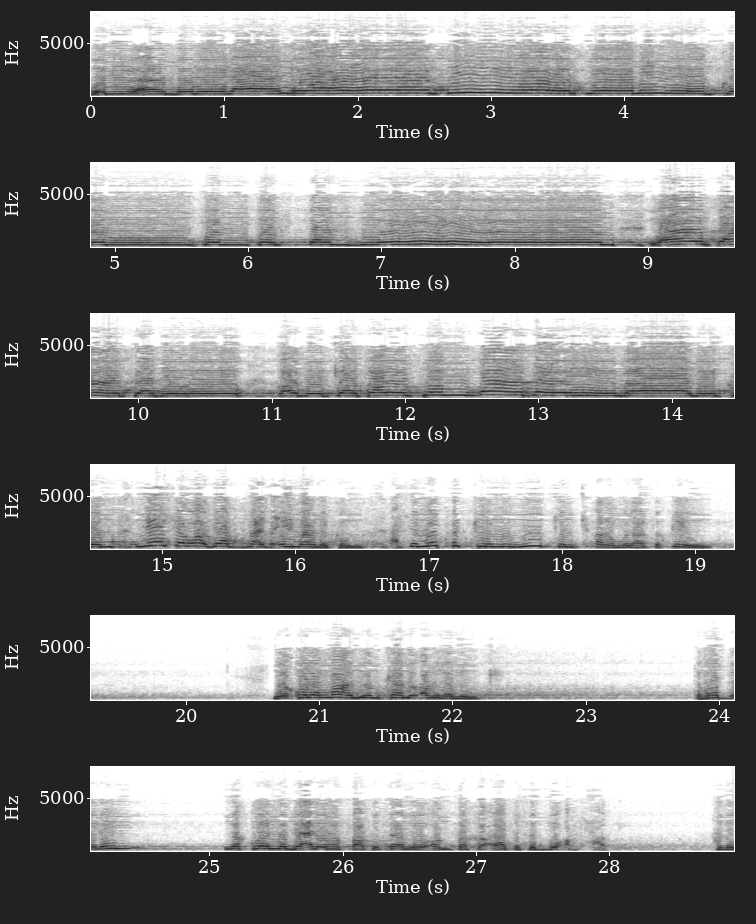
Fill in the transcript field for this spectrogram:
قل أدل الله وآياته ورسوله كنتم تستهزئون. لا تعتذروا قد كفرتم بعد إيمانكم. ليش الله قال بعد إيمانكم؟ عشان ما تفكر أنه ممكن كانوا منافقين. يقول الله أنهم كانوا أغنى منك. تبغى الدليل يقول النبي عليه الصلاة والسلام لو أنفق لا تسبوا أصحابي. هذا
